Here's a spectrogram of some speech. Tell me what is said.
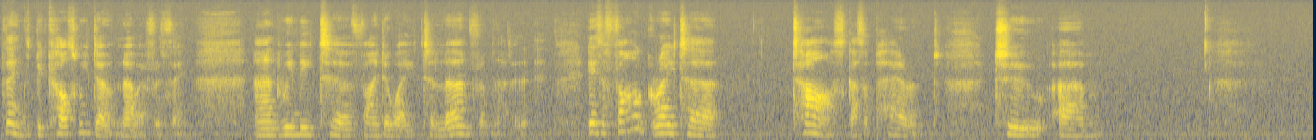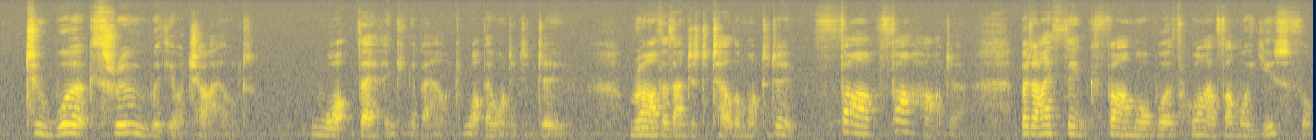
things because we don't know everything. And we need to find a way to learn from that. It's a far greater task as a parent to um, to work through with your child what they're thinking about, what they're wanting to do, rather than just to tell them what to do. Far, far harder, but I think far more worthwhile, far more useful.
